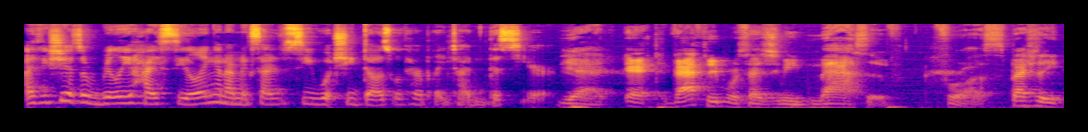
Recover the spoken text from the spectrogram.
I think she has a really high ceiling, and I'm excited to see what she does with her playing time this year. Yeah, eh, that three point percentage to be massive for us, especially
